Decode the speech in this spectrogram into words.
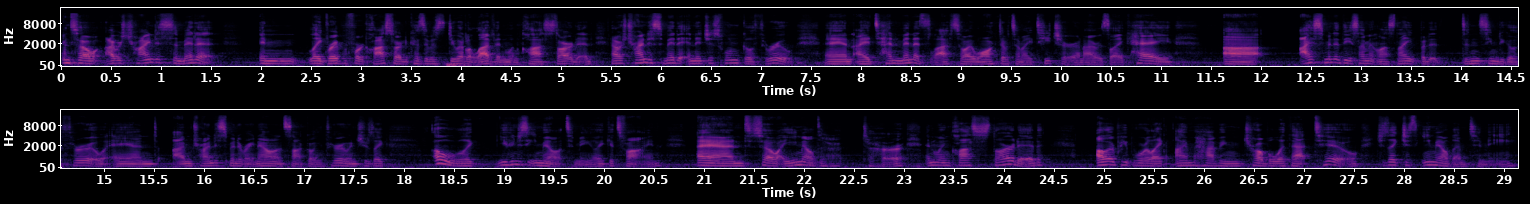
And so I was trying to submit it in like right before class started because it was due at 11 when class started. And I was trying to submit it and it just wouldn't go through. And I had 10 minutes left. So I walked up to my teacher and I was like, hey, uh, I submitted the assignment last night, but it didn't seem to go through. And I'm trying to submit it right now and it's not going through. And she was like, oh, like you can just email it to me. Like it's fine. And so I emailed to her, to her. And when class started, other people were like, I'm having trouble with that too. She's like, just email them to me.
